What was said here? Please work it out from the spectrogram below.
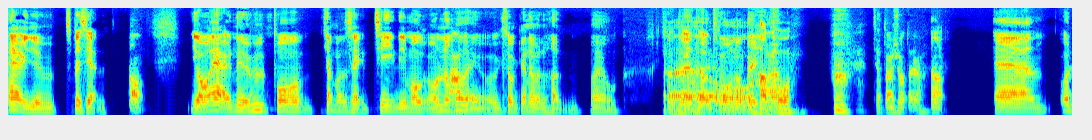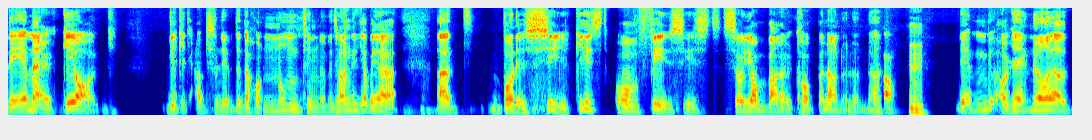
är ju speciellt. Ja. Jag är nu på, kan man säga, tidig morgon om Ja. man säger. Och klockan är väl halv, vad är hon? Klockan är halv två. halv två. 13-28 ja. Eh, och det märker jag, vilket absolut inte har någonting med mitt handikapp att göra, att både psykiskt och fysiskt så jobbar kroppen annorlunda. Ja. Mm. Det, är- okej, nu, har jag,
